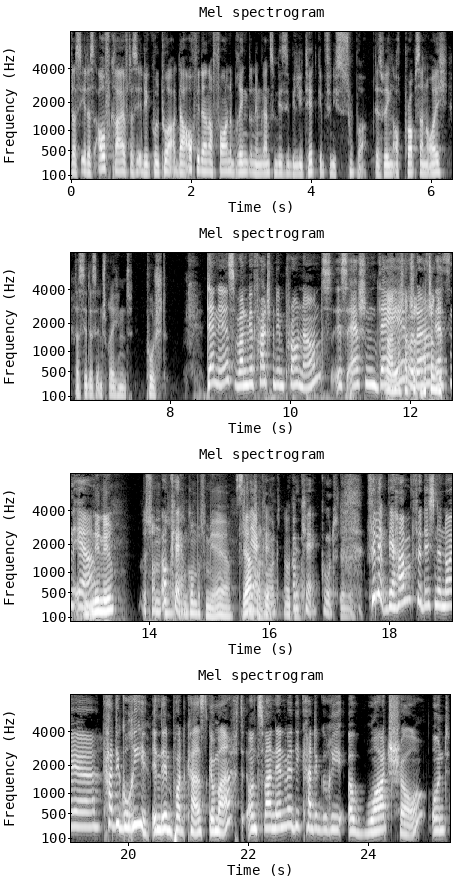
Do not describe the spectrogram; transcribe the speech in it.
dass ihr das aufgreift, dass ihr die Kultur da auch wieder nach vorne bringt und dem Ganzen Visibilität gibt, finde ich super. Deswegen auch Props an euch, dass ihr das entsprechend pusht. Dennis, waren wir falsch mit den Pronouns? Ist Ash ein they Nein, schon- oder hat schon er ist ein er? Nee, nee. Ist schon Okay. ist ein Kumpel von mir, ja, ja. Ja, Sehr okay, gut. okay. Okay. gut. Sehr gut. Philipp, wir haben für dich eine neue Kategorie in den Podcast gemacht. Und zwar nennen wir die Kategorie Award Show. Und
